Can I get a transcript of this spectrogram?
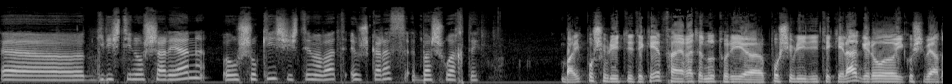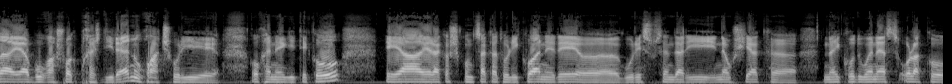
uh, giristino xarean, osoki sistema bat Euskaraz basu arte. Bai, posibiliteteke, fa erraten dut hori uh, posibilitekela, gero ikusi behar da ea burrasoak pres diren, urratx hori horren egiteko, ea erakaskuntza katolikoan ere uh, gure zuzendari nausiak uh, nahiko duenez olako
